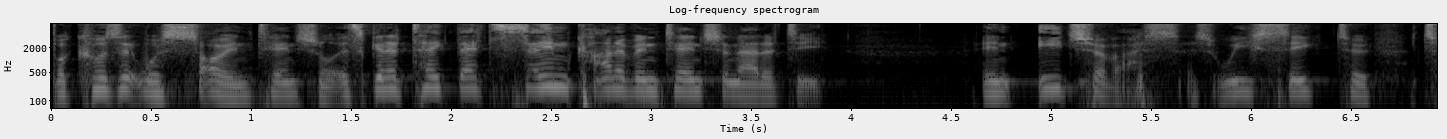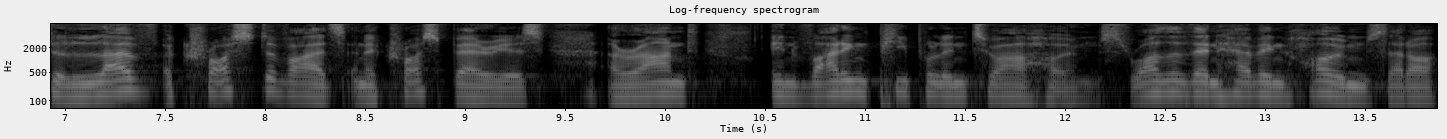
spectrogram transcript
because it was so intentional. It's going to take that same kind of intentionality in each of us as we seek to, to love across divides and across barriers around inviting people into our homes rather than having homes that are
